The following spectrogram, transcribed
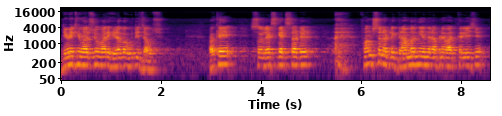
ધીમેથી મારજો, મારે હીરાબાગ સુધી જ જવું છે. Okay so let's get started function એટલે ગ્રામરની અંદર આપણે વાત કરીએ છીએ.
